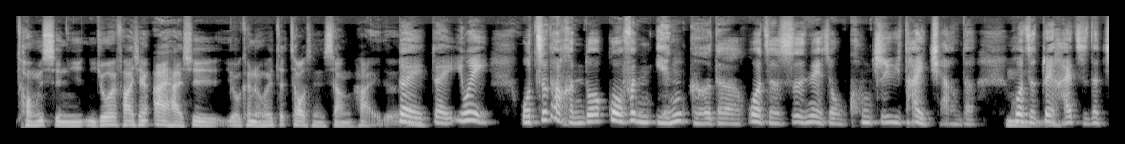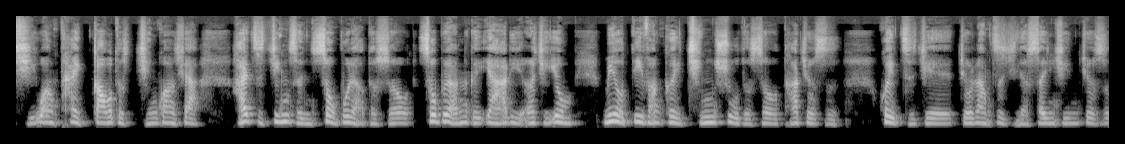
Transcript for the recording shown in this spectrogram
同时，你你就会发现，爱还是有可能会造造成伤害的。对对，因为我知道很多过分严格的，或者是那种控制欲太强的，或者对嗯孩子的期望太高的情况下，孩子精神受不了的时候，受不了那个压力，而且又没有地方可以倾诉的时候，他就是会直接就让自己的身心就是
